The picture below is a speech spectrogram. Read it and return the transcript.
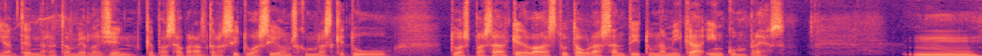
I entendre també la gent que passa per altres situacions com les que tu, tu has passat, que de vegades tu t'hauràs sentit una mica incomprès. Mm,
